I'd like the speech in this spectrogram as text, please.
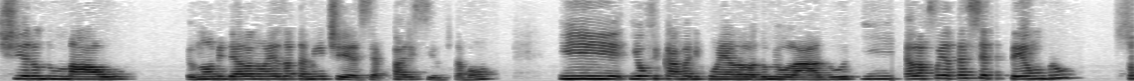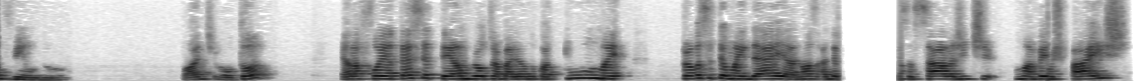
cheirando mal. O nome dela não é exatamente esse, é parecido, tá bom? E, e eu ficava ali com ela, ela do meu lado, e ela foi até setembro só vindo. Pode? Voltou? Ela foi até setembro eu trabalhando com a turma. Para você ter uma ideia, a nossa sala, a gente, uma vez, os pais,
